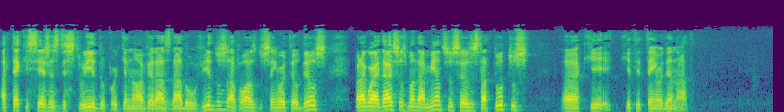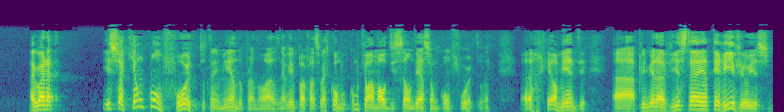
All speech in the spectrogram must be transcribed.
até que sejas destruído, porque não haverás dado ouvidos à voz do Senhor teu Deus, para guardar seus mandamentos e os seus estatutos uh, que, que te tem ordenado. Agora, isso aqui é um conforto tremendo para nós. Né? Alguém pode falar assim, mas como? Como que é uma maldição dessa é um conforto? Uh, realmente, à primeira vista é terrível isso.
